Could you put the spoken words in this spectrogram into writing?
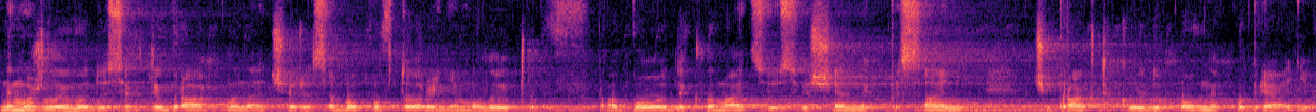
Неможливо досягти брахмана через або повторення молитв, або декламацію священних писань чи практикою духовних обрядів.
